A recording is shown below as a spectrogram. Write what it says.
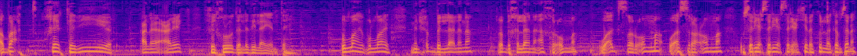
أضعت خير كبير على عليك في الخلود الذي لا ينتهي. والله والله من حب الله لنا ربي خلانا آخر أمة وأقصر أمة وأسرع أمة وسريع سريع سريع كذا كلها كم سنة؟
